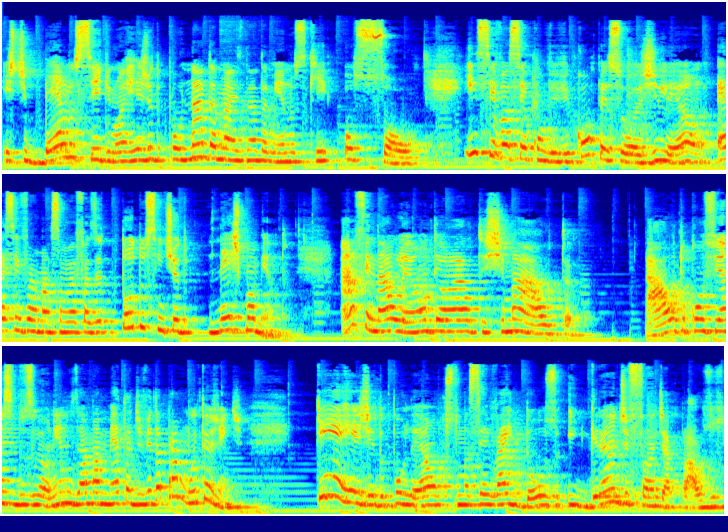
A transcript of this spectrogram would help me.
Este belo signo é regido por nada mais nada menos que o Sol. E se você convive com pessoas de Leão, essa informação vai fazer todo sentido neste momento. Afinal, o Leão tem uma autoestima alta. A autoconfiança dos leoninos é uma meta de vida para muita gente. Quem é regido por leão costuma ser vaidoso e grande fã de aplausos,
